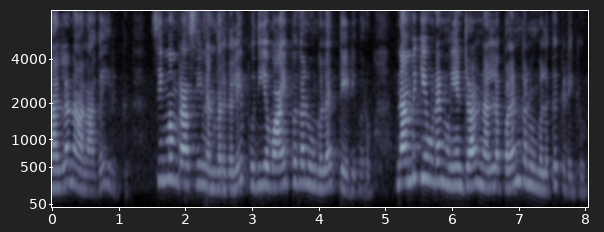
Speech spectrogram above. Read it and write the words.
நல்ல நாளாக இருக்குது சிம்மம் ராசி நண்பர்களே புதிய வாய்ப்புகள் உங்களை தேடி வரும். நம்பிக்கையுடன் முயன்றால் நல்ல பலன்கள் உங்களுக்கு கிடைக்கும்.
